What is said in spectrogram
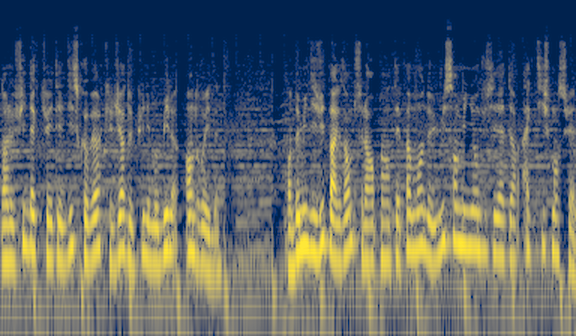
dans le feed d'actualité Discover qu'il gère depuis les mobiles Android. En 2018 par exemple, cela représentait pas moins de 800 millions d'utilisateurs actifs mensuels.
